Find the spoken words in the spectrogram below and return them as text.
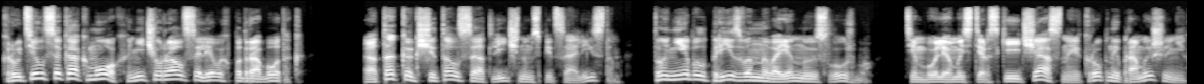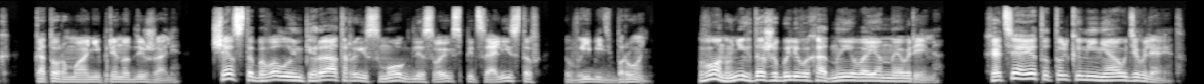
Крутился как мог, не чурался левых подработок. А так как считался отличным специалистом, то не был призван на военную службу. Тем более мастерские частные, крупный промышленник, которому они принадлежали, часто бывал у императора и смог для своих специалистов выбить бронь. Вон, у них даже были выходные в военное время. Хотя это только меня удивляет.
